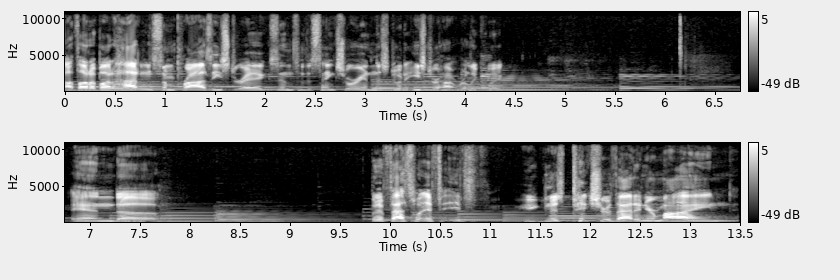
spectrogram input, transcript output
I thought about hiding some prize Easter eggs into the sanctuary and just doing an Easter hunt really quick. And, uh, but if that's what, if, if you can just picture that in your mind,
